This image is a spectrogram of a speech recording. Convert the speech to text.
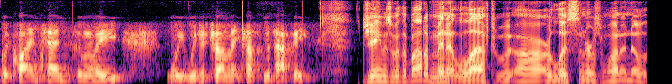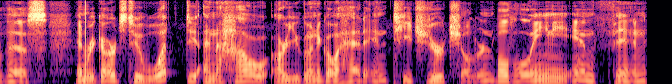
we're quite intense and we we, we just try and make customers happy. James, with about a minute left, uh, our listeners want to know this in regards to what do, and how are you going to go ahead and teach your children, both Lainey and Finn,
